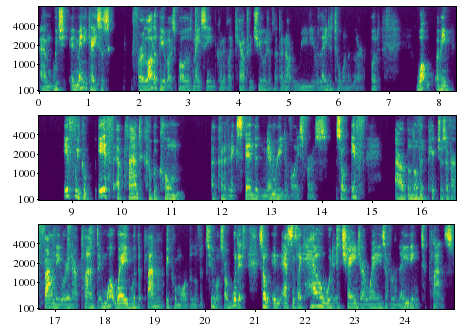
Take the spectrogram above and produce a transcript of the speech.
um, which in many cases, for a lot of people, I suppose, may seem kind of like counterintuitive that they're not really related to one another. But what I mean, if we could, if a plant could become a kind of an extended memory device for us, so if our beloved pictures of our family were in our plant, in what way would the plant become more beloved to us, or would it? So, in essence, like how would it change our ways of relating to plants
